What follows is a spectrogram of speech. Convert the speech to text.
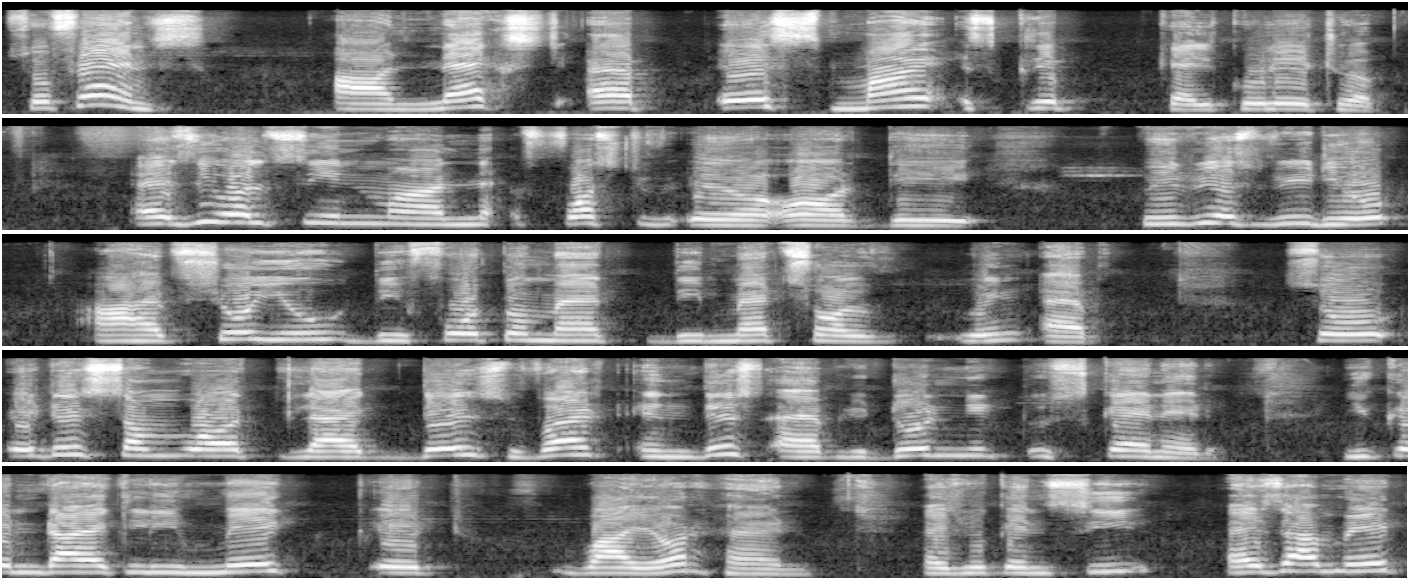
So friends our next app is my script calculator. As you all seen my first uh, or the previous video I have show you the Photomath the math solving app so it is somewhat like this but in this app you don't need to scan it. You can directly make it by your hand. As you can see as I made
